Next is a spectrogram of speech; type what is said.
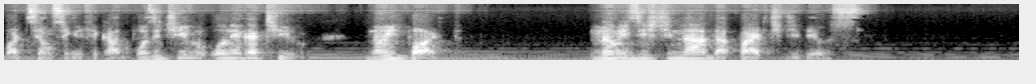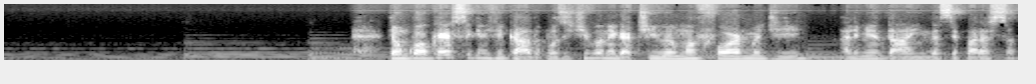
Pode ser um significado positivo ou negativo, não importa. Não existe nada à parte de Deus. Então, qualquer significado, positivo ou negativo, é uma forma de alimentar ainda a separação.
